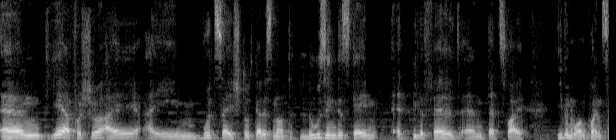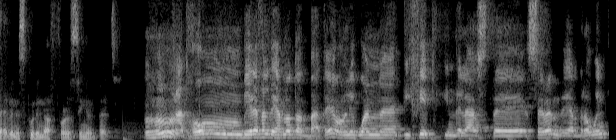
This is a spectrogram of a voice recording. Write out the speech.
And yeah, for sure, I I would say Stuttgart is not losing this game at Bielefeld, and that's why even 1.7 is good enough for a single bet. Mm-hmm. At home, Bielefeld, they are not that bad. Eh? Only one uh, defeat in the last uh, seven. They are drawing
